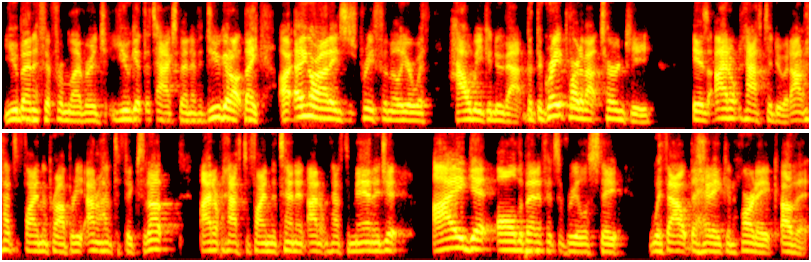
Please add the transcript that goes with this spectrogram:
you benefit from leverage, you get the tax benefits, you get all like I think our audience is pretty familiar with how we can do that. But the great part about turnkey is I don't have to do it. I don't have to find the property. I don't have to fix it up. I don't have to find the tenant. I don't have to manage it. I get all the benefits of real estate without the headache and heartache of it.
